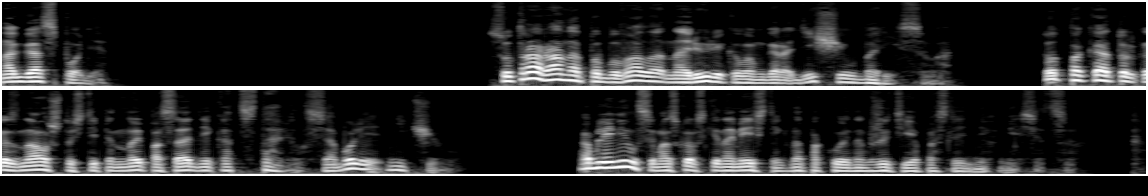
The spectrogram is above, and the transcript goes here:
на Господе. С утра рано побывала на Рюриковом городище у Борисова. Тот пока только знал, что степенной посадник отставился, а более ничего. Обленился московский наместник на покойном житье последних месяцев.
